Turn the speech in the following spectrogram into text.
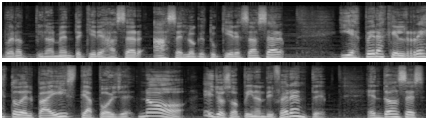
bueno, finalmente quieres hacer, haces lo que tú quieres hacer, y esperas que el resto del país te apoye. No, ellos opinan diferente. Entonces,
